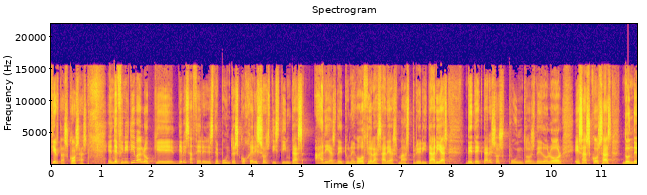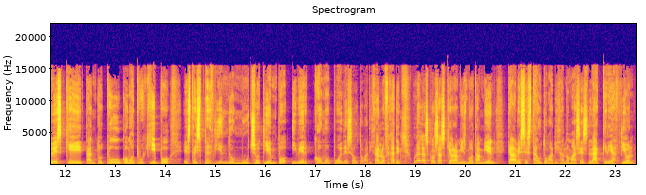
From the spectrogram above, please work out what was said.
ciertas cosas. En definitiva, lo que debes hacer en este punto es coger esas distintas áreas de tu negocio, las áreas más prioritarias, detectar esos puntos de dolor, esas cosas donde ves que tanto tú como tu equipo estáis perdiendo mucho tiempo y ver cómo puedes automatizarlo. Fíjate, una de las cosas que ahora mismo también cada vez se está automatizando más es la creación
